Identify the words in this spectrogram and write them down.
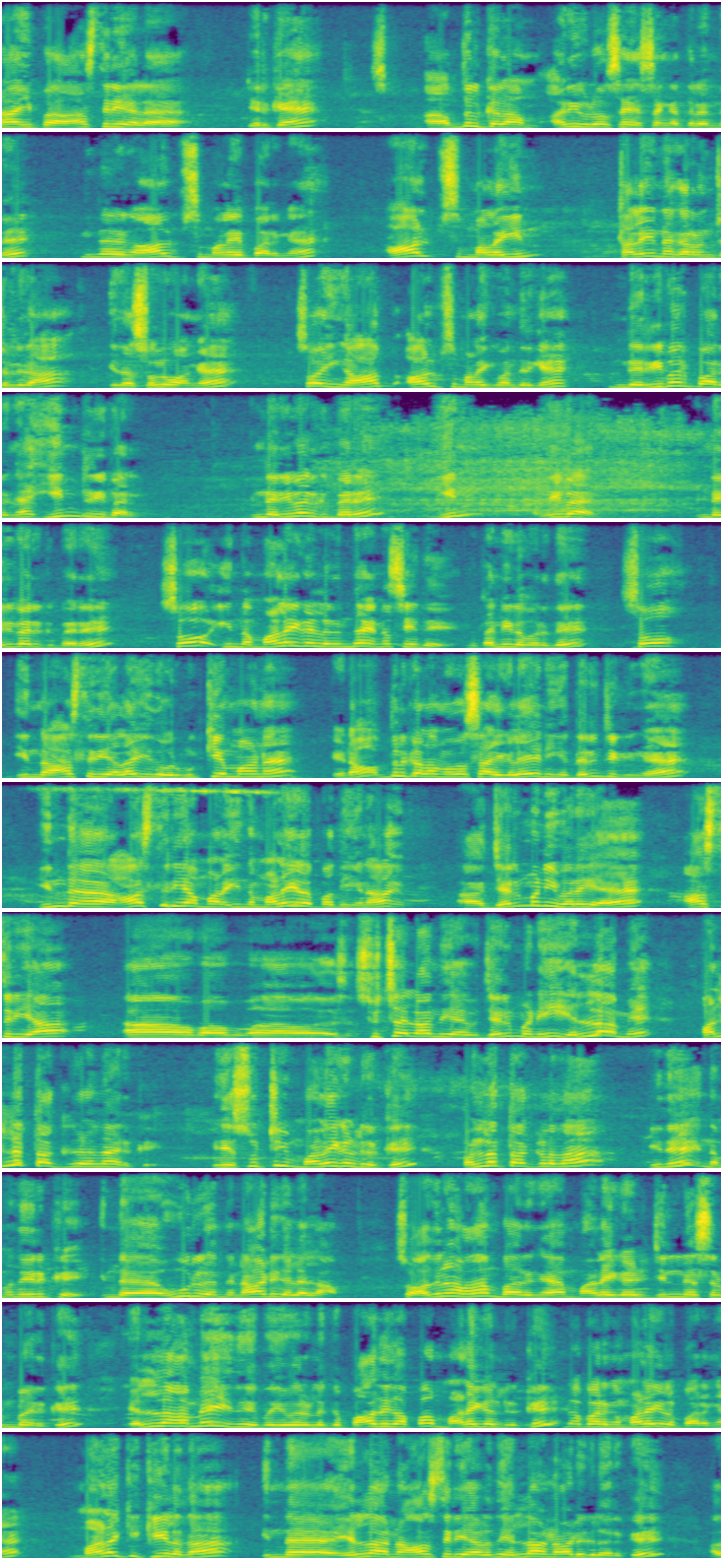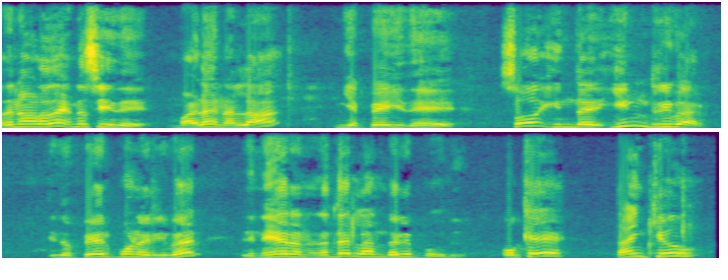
நான் இப்போ ஆஸ்திரியாவில் இருக்கேன். அப்துல் கலாம் அறிவு விவசாய சங்கத்திலேருந்து இந்த ஆல்ப்ஸ் மலையை பாருங்கள் ஆல்ப்ஸ் மலையின் தலைநகரம்னு சொல்லி தான் இதை சொல்லுவாங்க. ஸோ இங்கே ஆப் ஆல்ப்ஸ் மலைக்கு வந்திருக்கேன். இந்த ரிவர் பாருங்கள் இன் ரிவர் இந்த ரிவருக்கு பேர் இன் ரிவர் இந்த ரிவருக்கு பேர். ஸோ இந்த மலைகள் இருந்தால் என்ன செய்யுது இந்த தண்ணியில் வருது. ஸோ இந்த ஆஸ்திரியாவில் இது ஒரு முக்கியமான இடம். அப்துல் கலாம் விவசாயிகளே நீங்கள் தெரிஞ்சுக்குங்க. இந்த ஆஸ்திரியா மலை இந்த மலையில் பார்த்தீங்கன்னா ஜெர்மனி வரைய ஆஸ்திரியா சுவிட்சர்லாந்து ஜெர்மனி எல்லாமே பள்ளத்தாக்குகள் தான் இருக்குது இதை சுற்றி மலைகள் இருக்குது பள்ளத்தாக்கில் தான் இது இந்த வந்து இருக்குது இந்த ஊர் அந்த நாடுகள் எல்லாம். ஸோ அதனால தான் பாருங்கள் மலைகள் ஜில்னஸ் ரொம்ப இருக்குது எல்லாமே இது இவர்களுக்கு பாதுகாப்பாக மலைகள் இருக்குது இந்த பாருங்கள் மலைகளை பாருங்கள் மலைக்கு கீழே தான் இந்த எல்லா ஆஸ்திரியாவிலேருந்து எல்லா நாடுகளும் இருக்குது அதனால தான் என்ன செய்யுது? மழை நல்லா இங்கே பெய்யுது. ஸோ இந்த இன் ரிவர் இது பேர் போன ரிவர் இது நேராக நெதர்லாந்து வரை போகுது. Okay thank you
